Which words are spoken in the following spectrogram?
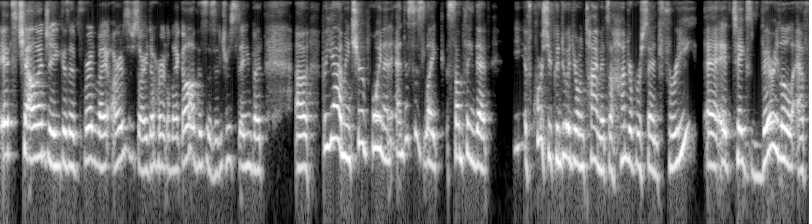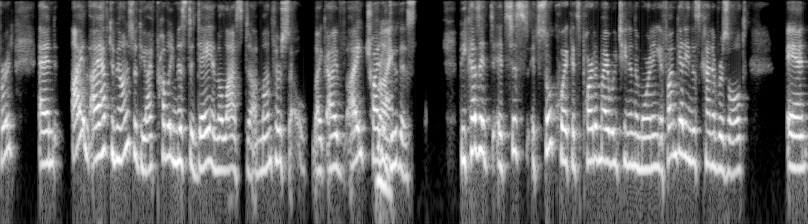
it's challenging because at first my arms are starting to hurt. I'm like, oh, this is interesting, but, uh, but yeah, I mean, to your point, and and this is like something that of course you can do it your own time it's 100% free uh, it takes very little effort and I, I have to be honest with you i've probably missed a day in the last uh, month or so like i've i try right. to do this because it, it's just it's so quick. It's part of my routine in the morning. If i'm getting this kind of result and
